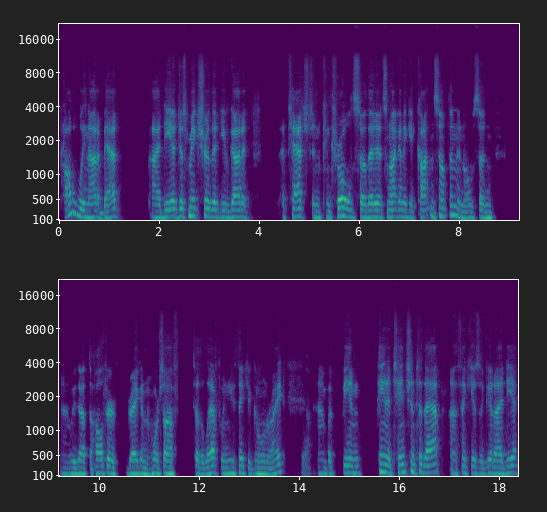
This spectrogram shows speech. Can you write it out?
probably not a bad idea. Just make sure that you've got it attached and controlled so that it's not going to get caught in something and all of a sudden uh, we've got the halter dragging the horse off to the left when you think you're going right. Yeah. Um, but being paying attention to that, I think, is a good idea.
